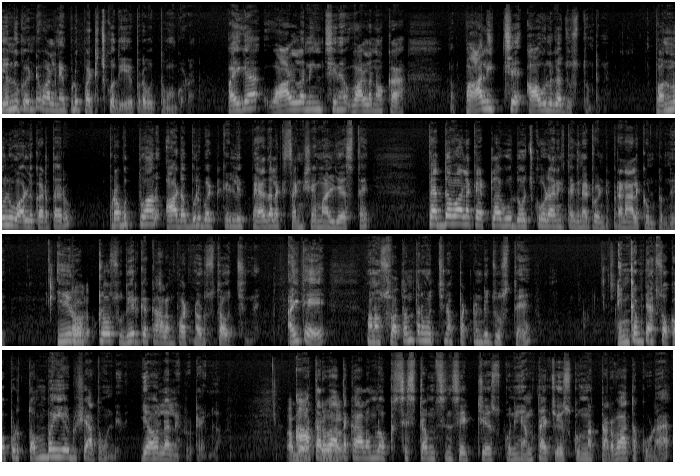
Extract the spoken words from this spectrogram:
ఎందుకంటే వాళ్ళని ఎప్పుడు పట్టించుకోదు ఏ ప్రభుత్వం కూడా. పైగా వాళ్ళ నుంచి వాళ్ళని ఒక పాలిచ్చే ఆవులుగా చూస్తుంటుంది. పన్నులు వాళ్ళు కడతారు. ప్రభుత్వాలు ఆ డబ్బులు పట్టుకెళ్ళి పేదలకి సంక్షేమాలు చేస్తాయి పెద్దవాళ్ళకి ఎట్లాగూ దోచుకోవడానికి తగినటువంటి ప్రణాళిక ఉంటుంది. ఈ రూట్లో సుదీర్ఘకాలం పాటు నడుస్తూ వచ్చింది. అయితే మనం స్వతంత్రం వచ్చినప్పటి నుండి చూస్తే ఇన్కమ్ ట్యాక్స్ ఒకప్పుడు తొంభై ఏడు శాతం ఉండేది. జవహర్లాల్ నెహ్రూ టైంలో. ఆ తర్వాత కాలంలో ఒక సిస్టమ్స్ సెట్ చేసుకుని అంతా చేసుకున్న తర్వాత కూడా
